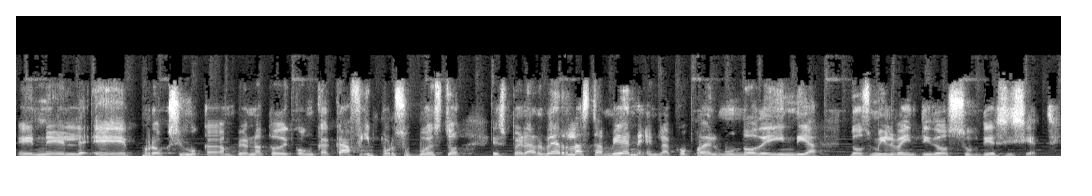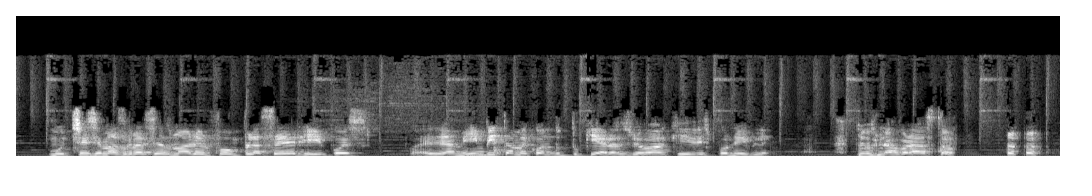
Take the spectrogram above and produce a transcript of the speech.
en el eh, próximo campeonato de CONCACAF y por supuesto esperar verlas también en la Copa del Mundo de India 2022 sub-17. Muchísimas gracias, Maren, fue un placer y pues, pues a mí invítame cuando tú quieras, yo aquí disponible. un abrazo.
